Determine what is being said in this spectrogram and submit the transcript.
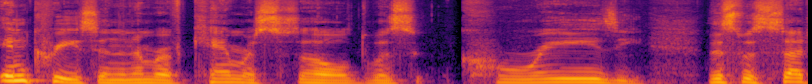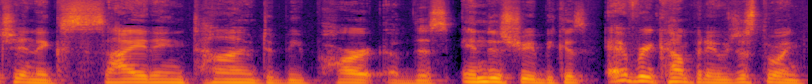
increase in the number of cameras sold was crazy. This was such an exciting time to be part of this industry because every company was just throwing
